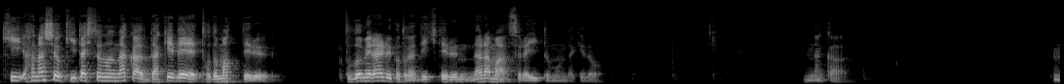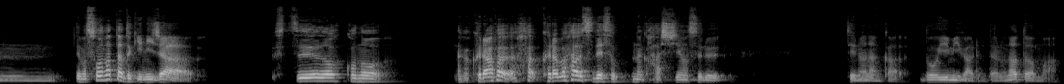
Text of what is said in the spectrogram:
き話を聞いた人の中だけでとどまってる、とどめられることができてるならまあそれはいいと思うんだけど、なんか、うん、でもそうなった時にじゃあ、普通のこの、なんかクラブハクラブハウスでそなんか発信をするっていうのはなんかどういう意味があるんだろうなとはまあ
